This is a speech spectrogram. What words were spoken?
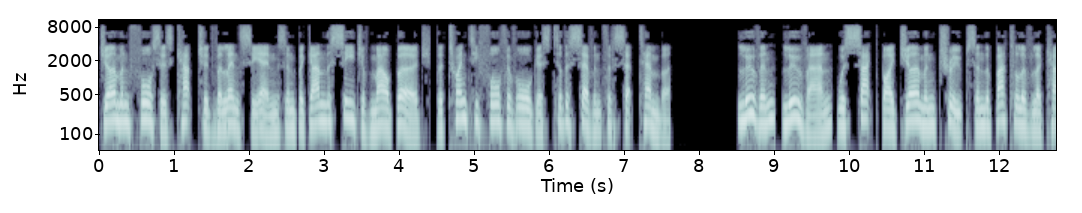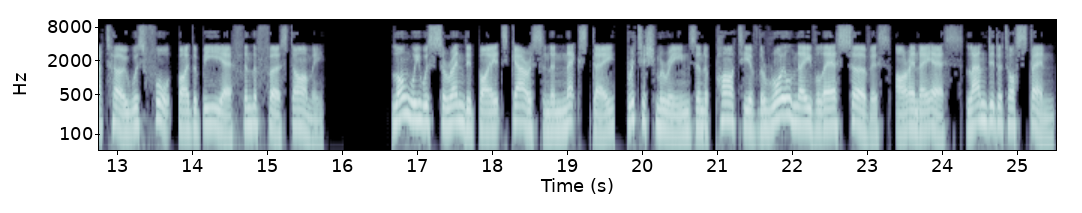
German forces captured Valenciennes and began the siege of Maubeuge, 24 August to 7 September. Louvain, Louvain was sacked by German troops and the Battle of Le Cateau was fought by the BEF and the First Army. Longwy was surrendered by its garrison and next day, British Marines and a party of the Royal Naval Air Service RNAS landed at Ostend.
